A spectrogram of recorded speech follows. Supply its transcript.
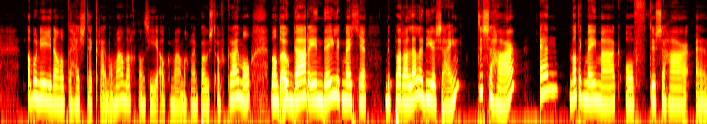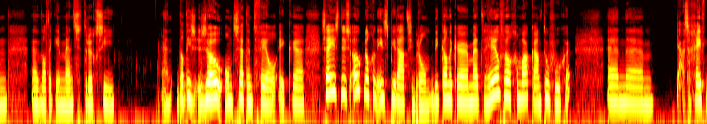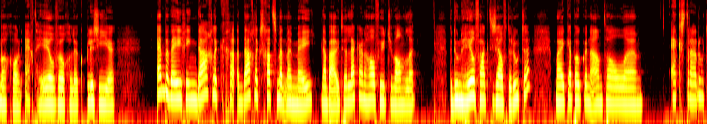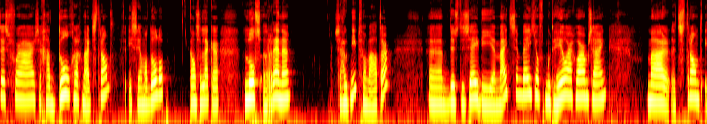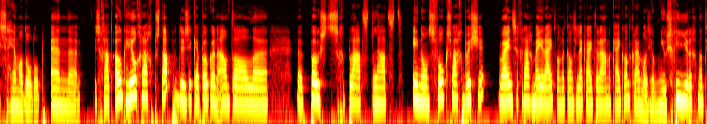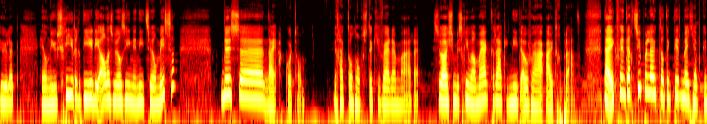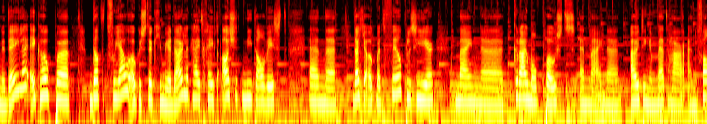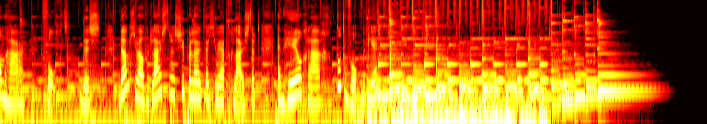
Abonneer je dan op de hashtag Kruimelmaandag. Dan zie je elke maandag mijn post over Kruimel. Want ook daarin deel ik met je de parallellen die er zijn tussen haar en wat ik meemaak. Of tussen haar en uh, wat ik in mensen terugzie. En dat is zo ontzettend veel. Ik, uh, zij is dus ook nog een inspiratiebron. Die kan ik er met heel veel gemak aan toevoegen. En uh, ja, ze geeft me gewoon echt heel veel geluk, plezier en beweging. Dagelijks, dagelijks gaat ze met mij mee naar buiten, lekker een half uurtje wandelen. We doen heel vaak dezelfde route, maar ik heb ook een aantal uh, extra routes voor haar. Ze gaat dolgraag naar het strand, is ze helemaal dol op. Kan ze lekker los rennen. Ze houdt niet van water. Uh, dus de zee die uh, mijt ze een beetje of het moet heel erg warm zijn. Maar het strand is helemaal dol op. En uh, ze gaat ook heel graag op stap. Dus ik heb ook een aantal uh, uh, posts geplaatst laatst in ons Volkswagen busje. Waarin ze graag meerijdt, want dan kan ze lekker uit de ramen kijken. Want Kruimel is ook nieuwsgierig natuurlijk. Heel nieuwsgierig dier die alles wil zien en niets wil missen. Dus, nou ja, kortom. Nu ga ik toch nog een stukje verder, maar Zoals je misschien wel merkt, raak ik niet over haar uitgepraat. Nou, ik vind het echt super leuk dat ik dit met je heb kunnen delen. Ik hoop uh, dat het voor jou ook een stukje meer duidelijkheid geeft als je het niet al wist. En uh, dat je ook met veel plezier mijn uh, kruimelposts en mijn uitingen met haar en van haar volgt. Dus dankjewel voor het luisteren. Super leuk dat je weer hebt geluisterd. En heel graag tot de volgende keer.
